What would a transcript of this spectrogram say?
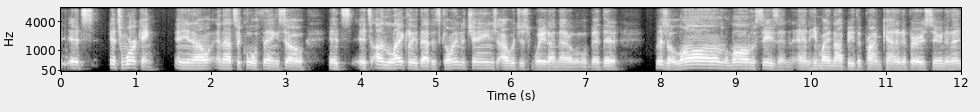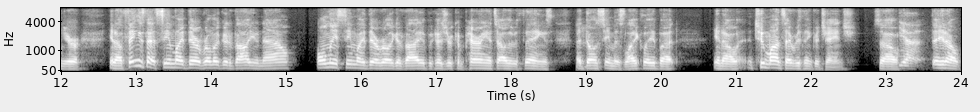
it's it's working, you know, and that's a cool thing. So it's it's unlikely that it's going to change. I would just wait on that a little bit. There, there's a long, long season, and he might not be the prime candidate very soon. And then you're, you know, things that seem like they're really good value now only seem like they're really good value because you're comparing it to other things that don't seem as likely. But you know, in two months, everything could change. So yeah, you know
